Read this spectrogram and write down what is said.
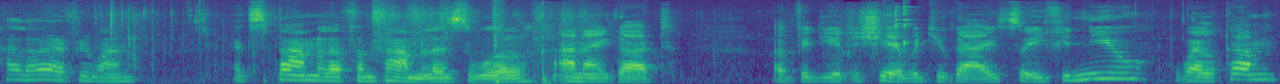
Hello everyone, it's Pamela from Pamela's World and I got a video to share with you guys. So if you're new, welcome.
